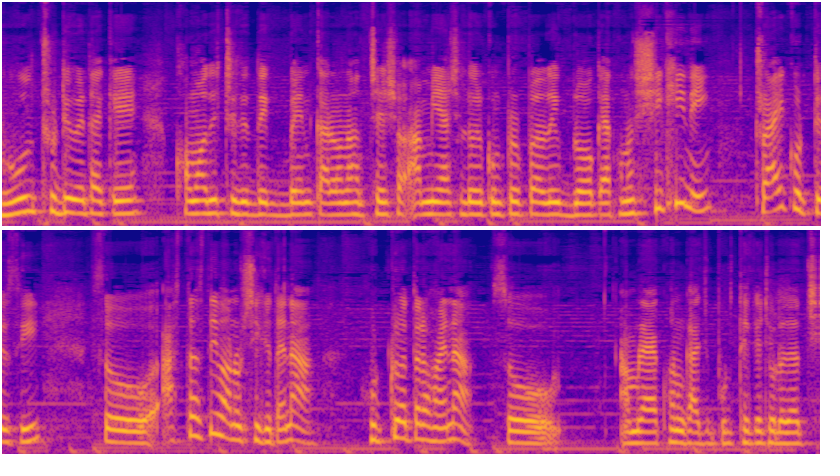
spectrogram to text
ভুল ত্রুটি হয়ে থাকে, ক্ষমা দৃষ্টিতে দেখবেন। কারণ হচ্ছে আমি আসলে ওরকম প্রপারলি ব্লগ এখনও শিখি নেই ট্রাই করতেছি। সো আস্তে আস্তেই মানুষ শিখে, তাই না? হুট করে তারা হয় না। সো আমরা এখন গাজীপুর থেকে চলে যাচ্ছি।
